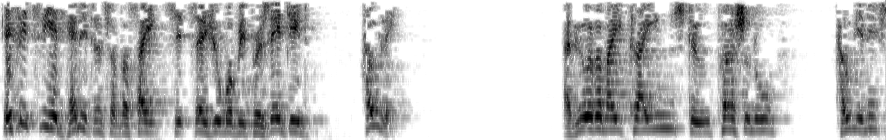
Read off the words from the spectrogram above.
If it's the inheritance of the saints, it says you will be presented holy. Have you ever made claims to personal holiness?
